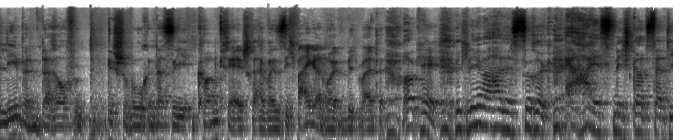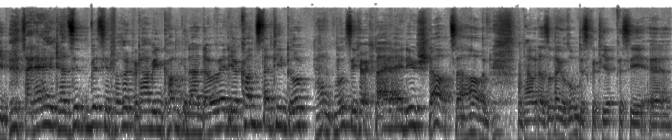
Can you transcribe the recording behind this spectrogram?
Leben darauf geschworen, dass sie Konkrell schreiben, weil sie sich weigern wollten. Ich meinte, okay, ich nehme alles zurück. Er heißt nicht Konstantin. Seine Eltern sind ein bisschen verrückt und haben ihn Kon genannt. Aber wenn ihr Konstantin druckt, dann muss ich euch leider in die Schnauze hauen. Und habe da so lange rumdiskutiert, bis sie äh,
